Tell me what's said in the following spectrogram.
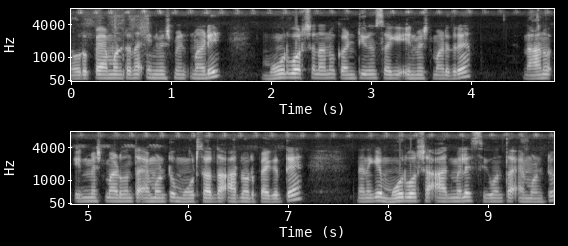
ನೂರು ರೂಪಾಯಿ ಅಮೌಂಟನ್ನು ಇನ್ವೆಸ್ಟ್ಮೆಂಟ್ ಮಾಡಿ ಮೂರು ವರ್ಷ ನಾನು ಕಂಟಿನ್ಯೂಸ್ ಆಗಿ ಇನ್ವೆಸ್ಟ್ ಮಾಡಿದರೆ ನಾನು ಇನ್ವೆಸ್ಟ್ ಮಾಡುವಂಥ ಅಮೌಂಟು ಮೂರು ಸಾವಿರದ ಆರುನೂರು ರೂಪಾಯಿ ಆಗುತ್ತೆ. ನನಗೆ ಮೂರು ವರ್ಷ ಆದಮೇಲೆ ಸಿಗುವಂಥ ಅಮೌಂಟು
